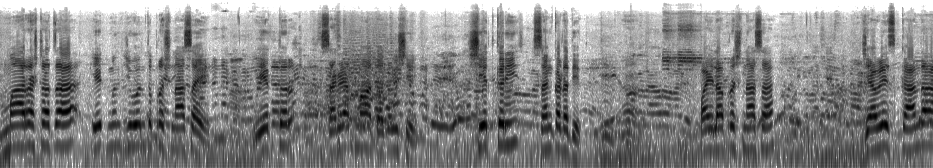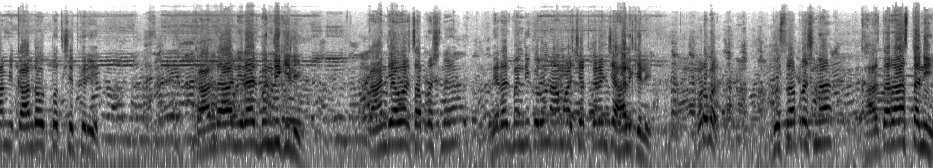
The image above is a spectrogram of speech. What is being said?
महाराष्ट्राचा एक म्हणजे जिवंत प्रश्न असा आहे. एक तर सगळ्यात महत्त्वाचा विषय शेतकरी संकटात आहेत पहिला प्रश्न असा ज्यावेळेस कांदा आम्ही कांदा उत्पादक शेतकरी आहेत कांदा निर्यात बंदी केली. कांद्यावरचा प्रश्न निर्यात करून आम्हा शेतकऱ्यांचे हाल केले. बरोबर? दुसरा प्रश्न खासदार असताना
